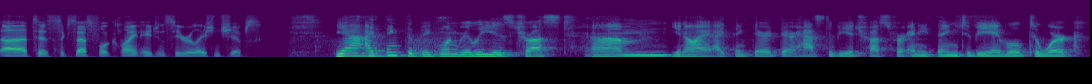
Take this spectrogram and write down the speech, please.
uh, to successful client agency relationships? Yeah, I think the big one really is trust. Um, you know, I, I think there there has to be a trust for anything to be able to work,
